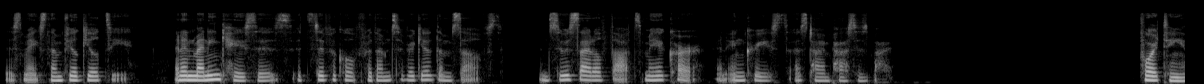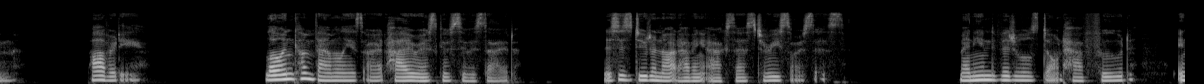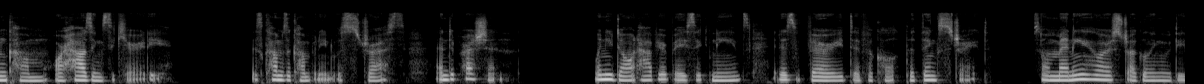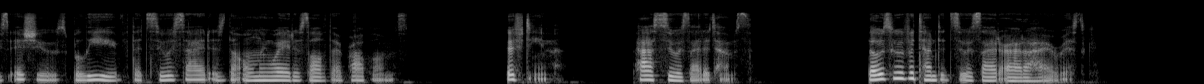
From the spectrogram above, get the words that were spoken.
This makes them feel guilty, and in many cases, it's difficult for them to forgive themselves, and suicidal thoughts may occur and increase as time passes by. 14, poverty. Low-income families are at high risk of suicide. This is due to not having access to resources. Many individuals don't have food, income, or housing security. This comes accompanied with stress and depression. When you don't have your basic needs, it is very difficult to think straight. So many who are struggling with these issues believe that suicide is the only way to solve their problems. 15, past suicide attempts. Those who have attempted suicide are at a higher risk.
